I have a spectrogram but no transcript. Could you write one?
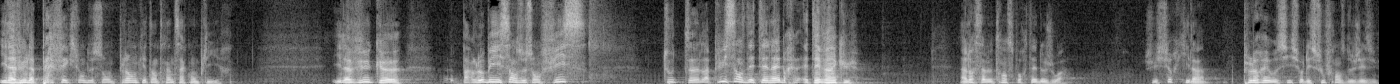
Il a vu la perfection de son plan qui est en train de s'accomplir. Il a vu que par l'obéissance de son Fils, toute la puissance des ténèbres était vaincue. Alors ça le transportait de joie. Je suis sûr qu'il a pleuré aussi sur les souffrances de Jésus.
